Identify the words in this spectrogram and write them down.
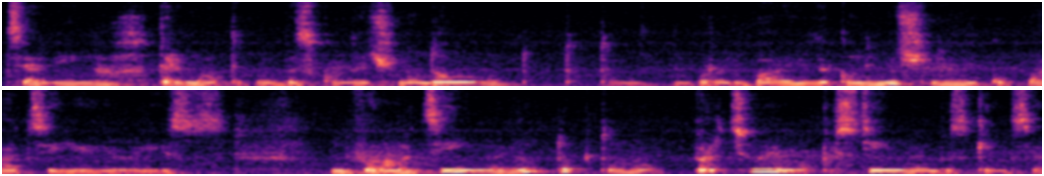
ця війна триматиме безконечно довго. Тобто там боротьба із економічною окупацією, із інформаційною. Ну, тобто ми працюємо постійно і без кінця.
